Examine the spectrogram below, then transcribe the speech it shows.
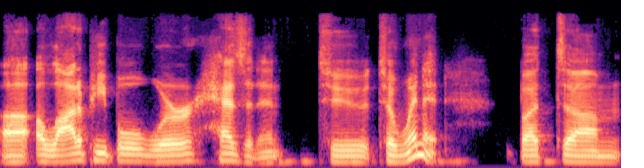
uh, a lot of people were hesitant to to win it. But um,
